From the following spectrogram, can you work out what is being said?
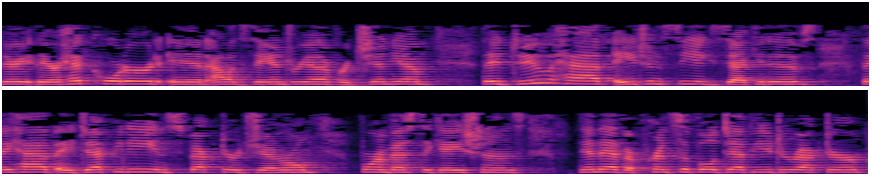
They're, they're headquartered in Alexandria, Virginia. They do have agency executives. They have a deputy inspector general for investigations. Then they have a principal deputy director,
